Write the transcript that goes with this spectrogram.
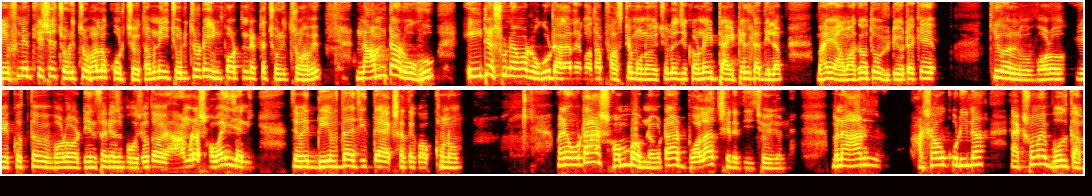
ডেফিনেটলি সে চরিত্র ভালো করছেও, তার মানে এই চরিত্রটা ইম্পর্টেন্ট একটা চরিত্র হবে। নামটা রঘু, এইটা শুনে আমার রঘু ডাকাতের কথা ফার্স্টে মনে হয়েছিল যে কারণে এই টাইটেলটা দিলাম। ভাই, আমাকেও তো ভিডিওটাকে কী বলব, বড় ইয়ে করতে হবে, বড় অডিয়েন্সের কাছে পৌঁছতে হবে। আমরা সবাই জানি যে ভাই দেবদা জিদ্দা একসাথে কখনো। মানে ওটা সম্ভব না, ওটা আর বলা ছেড়ে দিয়েছে ওই জন্য। মানে আর আশাও করি না, একসময় বলতাম,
